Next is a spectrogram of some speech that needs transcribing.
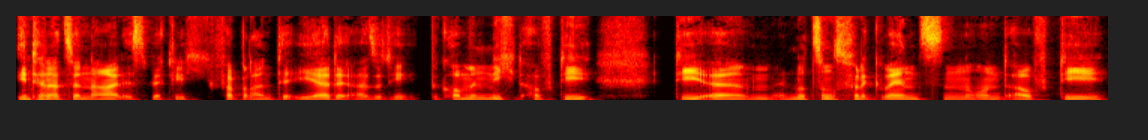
International ist wirklich verbrannte Erde. Also die bekommen nicht auf die die ähm, Nutzungsfrequenzen und auf die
